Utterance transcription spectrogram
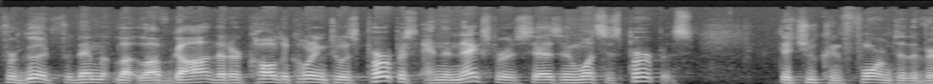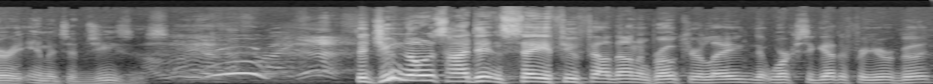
for good, for them that love God, that are called according to his purpose. And the next verse says, And what's his purpose? That you conform to the very image of Jesus. Did you notice I didn't say if you fell down and broke your leg that works together for your good?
